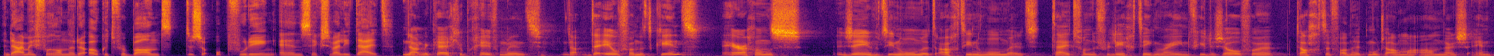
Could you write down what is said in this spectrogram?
En daarmee veranderde ook het verband tussen opvoeding en seksualiteit. Nou, dan krijg je op een gegeven moment nou, de eeuw van het kind. Ergens 1700, 1800, tijd van de verlichting, waarin filosofen dachten van het moet allemaal anders. En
